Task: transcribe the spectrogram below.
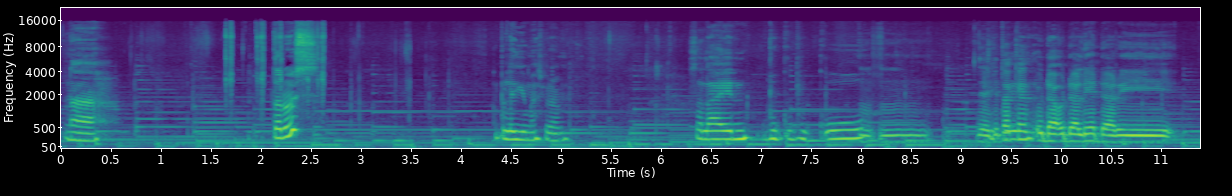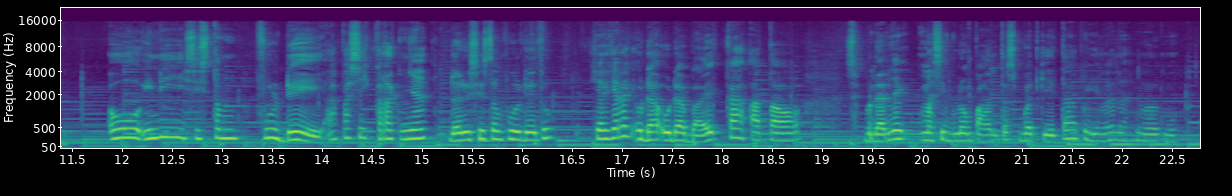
nah terus apa lagi Mas Bram? Selain buku-buku. Mm-mm. Ya kita kan udah udah lihat dari oh ini sistem full day. Apa sih cracknya dari sistem full day itu? Kira-kira udah udah baik kah atau sebenarnya masih belum pantas buat kita? Apa gimana menurutmu?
